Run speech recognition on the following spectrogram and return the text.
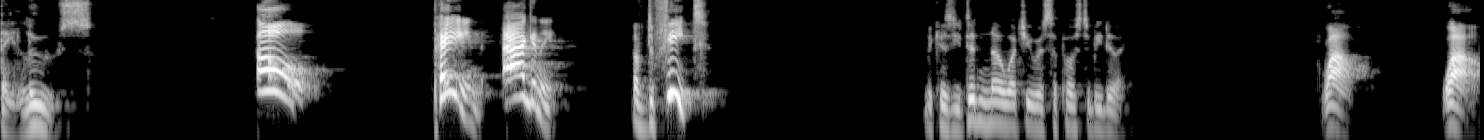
they lose. Oh! Pain, agony of defeat because you didn't know what you were supposed to be doing. Wow. Wow.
